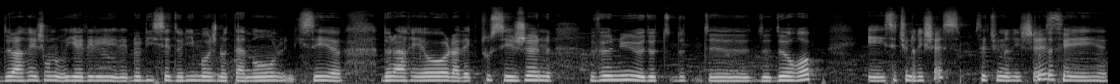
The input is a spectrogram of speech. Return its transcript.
de la région il y a le lycée de Limoges notamment le lycée de la Réole avec tous ces jeunes venus d'Europe de, et c'est une richesse c'est une richesse. et,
